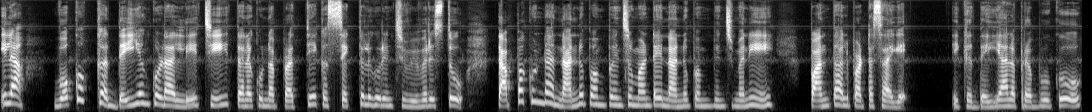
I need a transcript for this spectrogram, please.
ఇలా ఒక్కొక్క దెయ్యం కూడా లేచి తనకున్న ప్రత్యేక శక్తుల గురించి వివరిస్తూ తప్పకుండా నన్ను పంపించమంటే నన్ను పంపించమని పంతాలు పట్టసాగాయి. ఇక దెయ్యాల ప్రభువుకు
